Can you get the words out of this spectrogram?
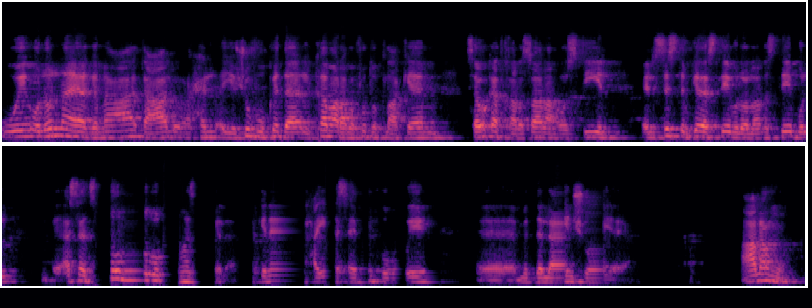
ويقولوا لنا يا جماعة تعالوا حل يشوفوا كده الكاميرا المفروض تطلع كام سواء كانت خرسانة أو steel الـ system كده stable ولا unstable اساتذتهم لكن الحقيقة سايبينكم إيه متدلعين شوية يعني. على العموم.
